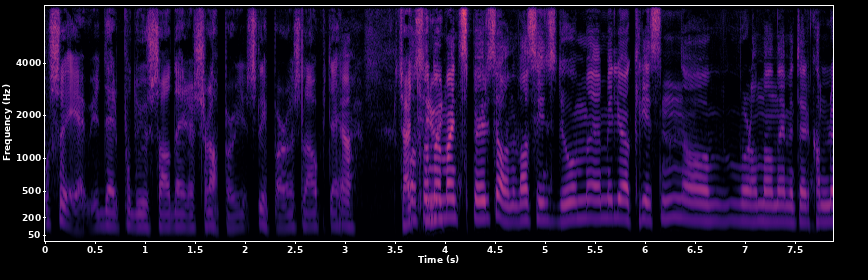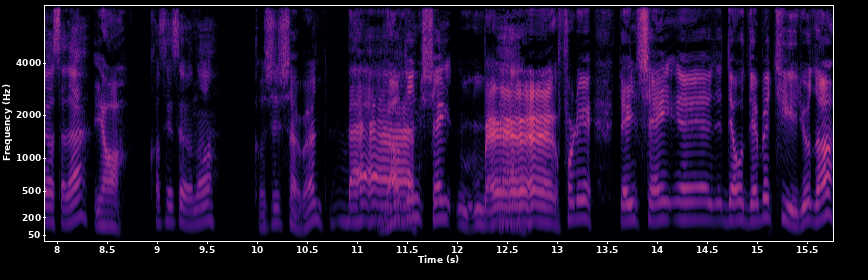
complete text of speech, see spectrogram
Og så er vi der på du sa, der slapper, slipper å slå opp der. Ja. Og så tror- når man spør sånn, hva syns du om eh, miljøkrisen, og hvordan man eventuelt kan løse det? Ja. Hva sier du da? Hva sier sauen? Ja, den sier Bæ, Fordi den sier eh, det, Og det betyr jo da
